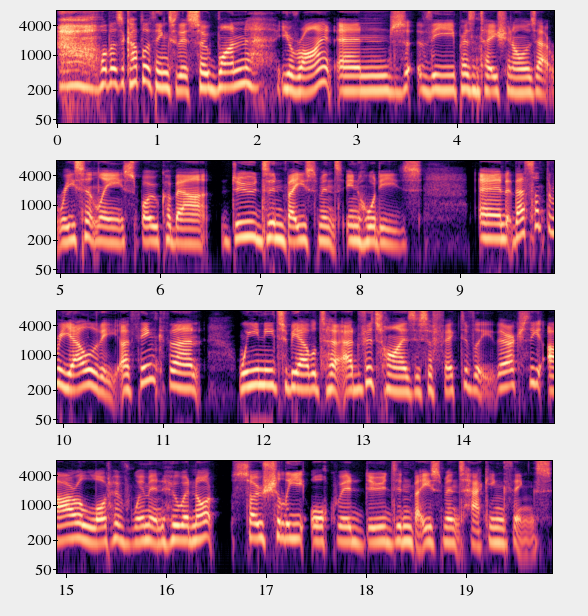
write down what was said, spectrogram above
Well, there's a couple of things for this. So, one, you're right, and the presentation I was at recently spoke about dudes in basements in hoodies. And that's not the reality. I think that we need to be able to advertise this effectively. There actually are a lot of women who are not socially awkward dudes in basements hacking things.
